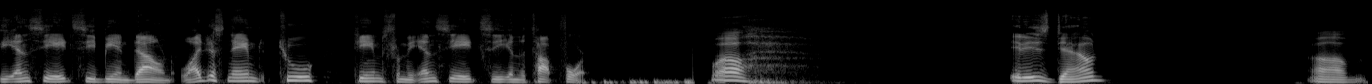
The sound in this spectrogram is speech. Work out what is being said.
the NCHC being down. Well, I just named two teams from the NCHC in the top four. Well, it is down. Um,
